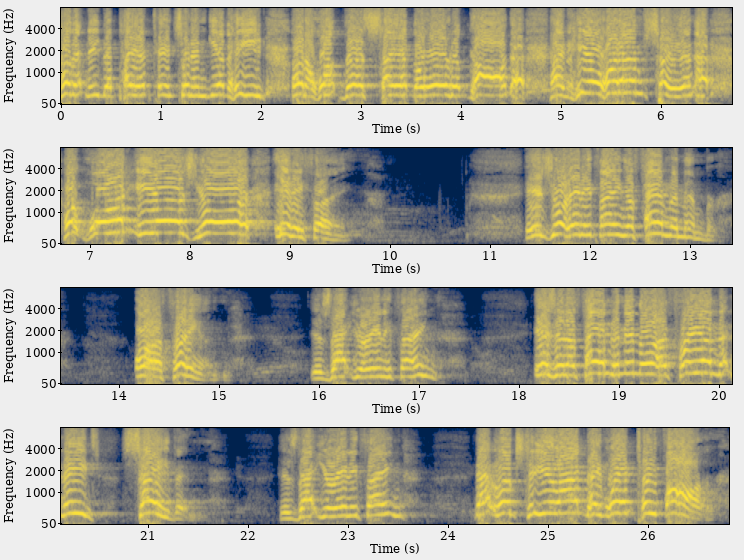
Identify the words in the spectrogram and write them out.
uh, that need to pay attention and give heed uh, to what thus saith the Word of God and hear what I'm saying. What is your anything? Is your anything a family member or a friend? Is that your anything? Is it a family member or a friend that needs saving? Is that your anything? That looks to you like they've went too far.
